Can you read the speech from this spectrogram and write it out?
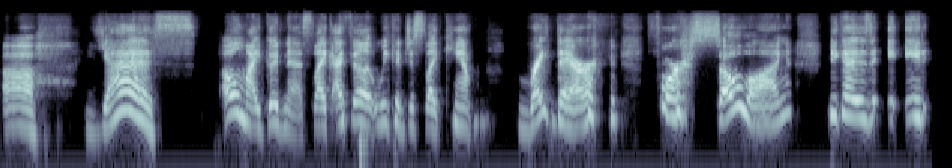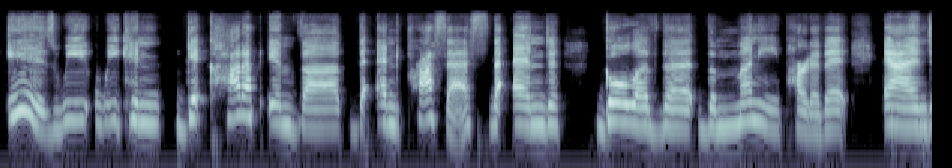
Oh, yes. Oh my goodness. Like I feel like we could just like camp right there for so long because it is we we can get caught up in the the end process the end goal of the the money part of it and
